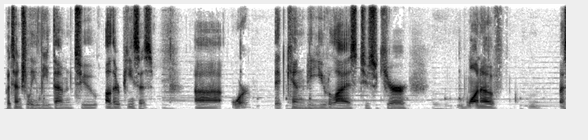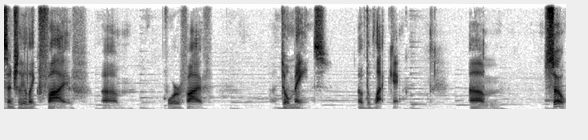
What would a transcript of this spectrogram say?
potentially lead them to other pieces, uh, or it can be utilized to secure one of essentially like five, um, four or five domains of the Black King. Um, so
